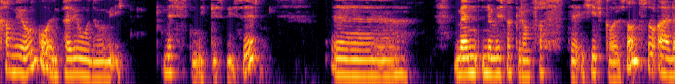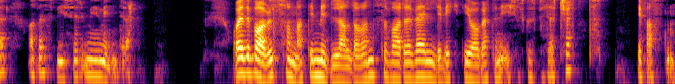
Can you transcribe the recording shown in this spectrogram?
kan vi òg gå en periode hvor vi nesten ikke spiser. Eh, men når vi snakker om faste i og sånn, så er det at en spiser mye mindre. Og det var vel sånn at i middelalderen så var det veldig viktig òg at en ikke skulle spise kjøtt i fasten.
